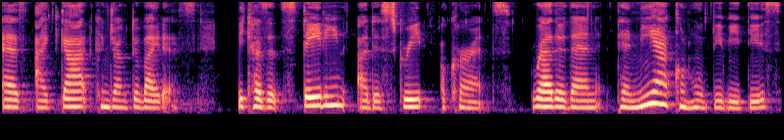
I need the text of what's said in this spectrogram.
as I got conjunctivitis because it's stating a discrete occurrence rather than tenía conjuntivitis,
